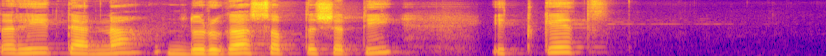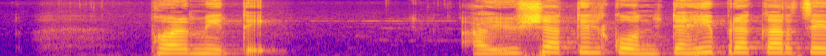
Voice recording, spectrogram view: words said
तरीही त्यांना दुर्गा सप्तशती इतकेच फळ मिळते. आयुष्यातील कोणत्याही प्रकारचे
